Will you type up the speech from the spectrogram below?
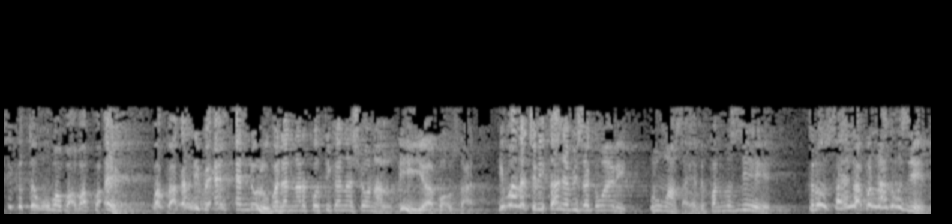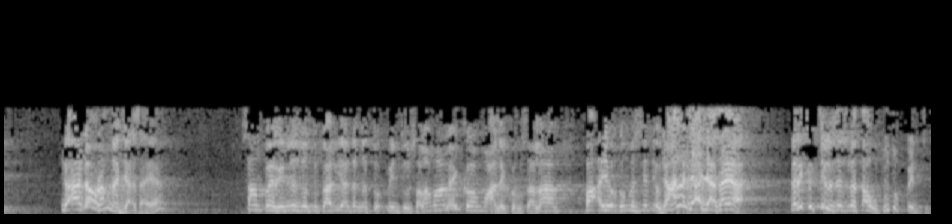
saya ketemu bapak-bapak eh Bapak kan di BNN dulu, Badan Narkotika Nasional. Iya Pak Ustaz. Gimana ceritanya bisa kemari? Rumah saya depan masjid. Terus saya nggak pernah ke masjid. Nggak ada orang ngajak saya. Sampai akhirnya suatu kali ada ngetuk pintu. Assalamualaikum, Waalaikumsalam. Pak ayo ke masjid. Yuk. Jangan ajak-ajak saya. Dari kecil saya sudah tahu, tutup pintu.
